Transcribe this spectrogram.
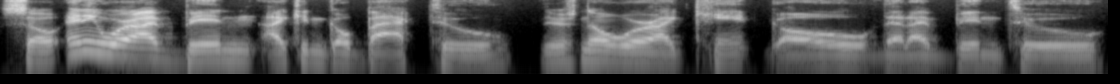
So anywhere I've been, I can go back to. There's nowhere I can't go that I've been to.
